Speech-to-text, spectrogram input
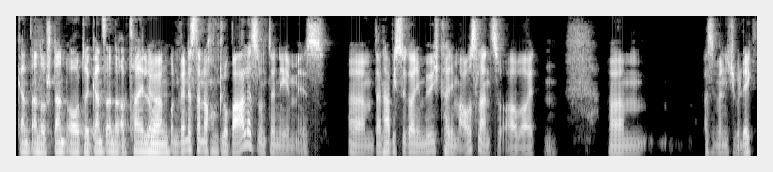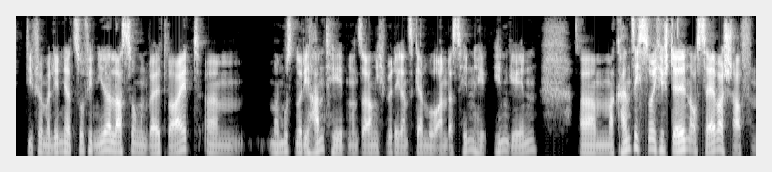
ganz andere Standorte, ganz andere Abteilungen. Ja, und wenn es dann noch ein globales Unternehmen ist, ähm, dann habe ich sogar die Möglichkeit, im Ausland zu arbeiten. Ähm, also wenn ich überlege, die Firma Linde hat so viele Niederlassungen weltweit, ähm, man muss nur die Hand heben und sagen, ich würde ganz gern woanders hin, hingehen. Ähm, man kann sich solche Stellen auch selber schaffen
